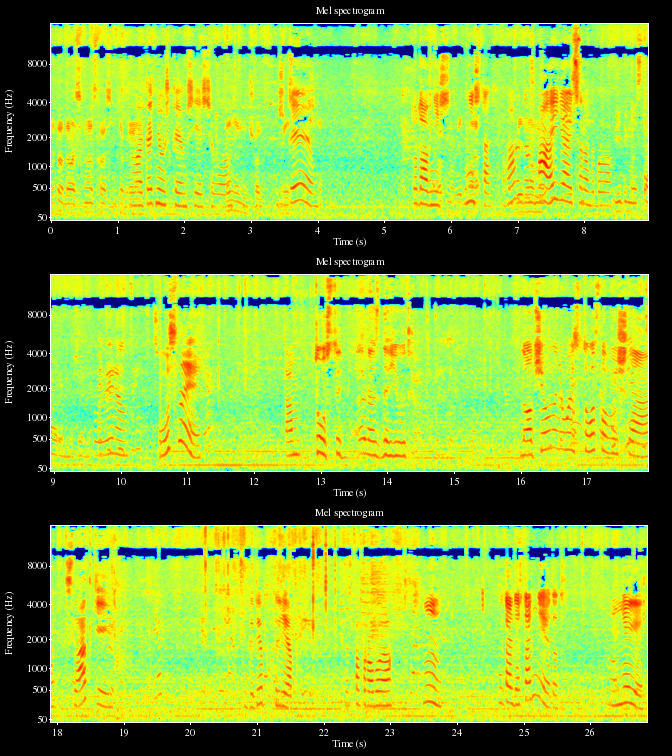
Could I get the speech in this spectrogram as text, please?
Это до 18 сентября. Мы опять не успеем съесть его. Да не, ничего. Успеем? Туда вниз. Мы, видимо, Вниз ставь. Ага. видимо, мы- А, и яйца надо было. Видимо, старый мы взяли. Уверен. Вкусные? Там тосты раздают. Но вообще он у него из тоста вышло. Сладкий. Глеб хлеб. Сейчас попробую. М. Виталь, достань мне этот. У меня есть.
